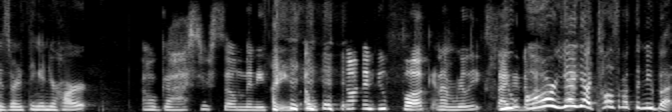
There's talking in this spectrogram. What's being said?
Is there anything in your heart? Oh gosh, there's so many things. I'm working on a new book and I'm really excited you about are? Yeah, yeah. Tell us about the new book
